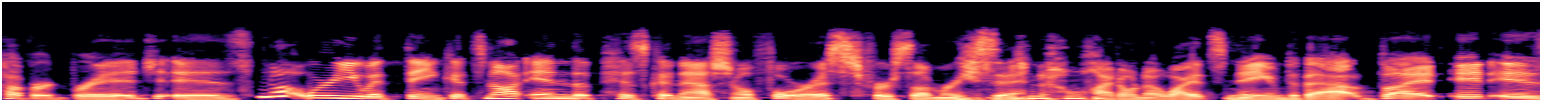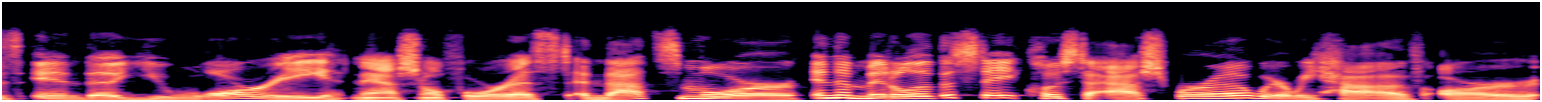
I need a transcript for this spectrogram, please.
covered bridge is not where you would think. It's not in the Pisgah National Forest for some reason. I don't know why it's named that, but it is in the Uwharrie National Forest. And that's more in the middle of the state, close to Asheboro, where we have our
